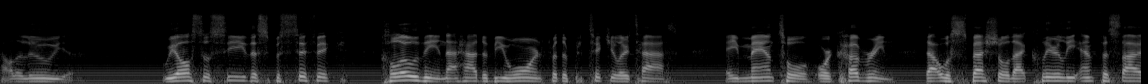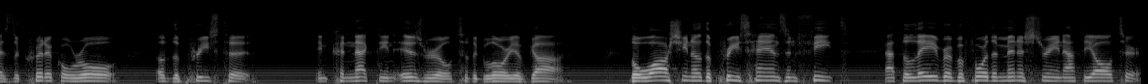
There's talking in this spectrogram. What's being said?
Hallelujah we also see the specific clothing that had to be worn for the particular task a mantle or covering that was special, that clearly emphasized the critical role of the priesthood in connecting Israel to the glory of God. The washing of the priest's hands and feet at the laver before the ministry and at the altar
